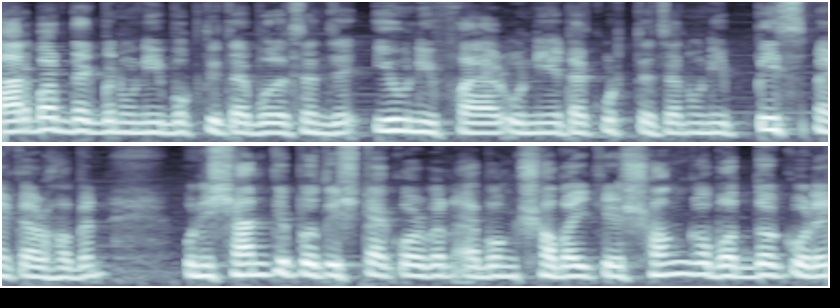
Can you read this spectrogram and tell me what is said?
বারবার দেখবেন উনি বক্তৃতায় বলেছেন যে ইউনিফায়ার, উনি এটা করতে চান, উনি পিস মেকার হবেন, উনি শান্তি প্রতিষ্ঠা করবেন এবং সবাইকে সঙ্গবদ্ধ করে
